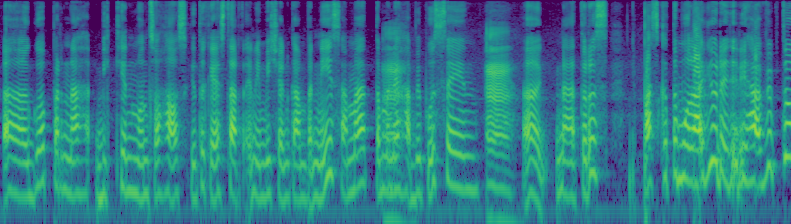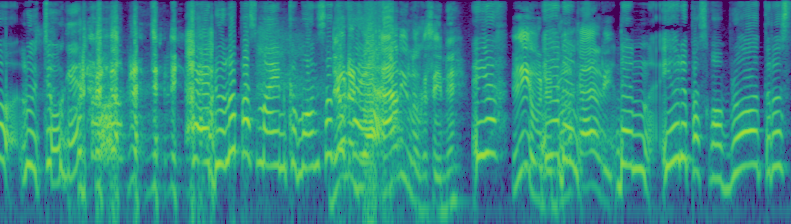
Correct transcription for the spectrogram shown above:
gue pernah bikin Monso House gitu kayak start animation company sama temennya Ah. Habib Hussein. Ah. Eh, nah terus pas ketemu lagi udah jadi Habib tuh lucu gitu. udah jadi. kayak dulu pas main ke Monso Dia tuh udah dua kayak kali loh ke sini. iya. Iya udah dua dan, kali. Dan iya udah pas ngobrol terus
